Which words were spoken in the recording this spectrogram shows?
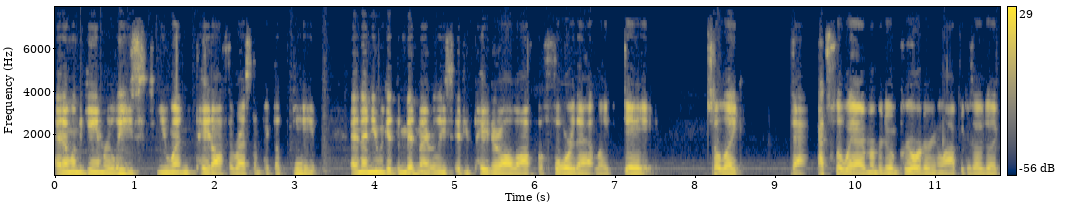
And then when the game released, you went and paid off the rest and picked up the game. And then you would get the midnight release if you paid it all off before that like day. So like that, that's the way I remember doing pre-ordering a lot because I was like,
